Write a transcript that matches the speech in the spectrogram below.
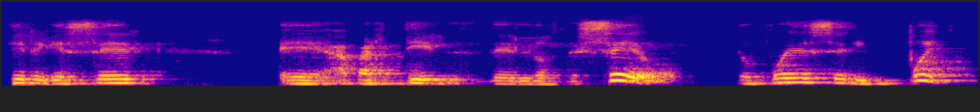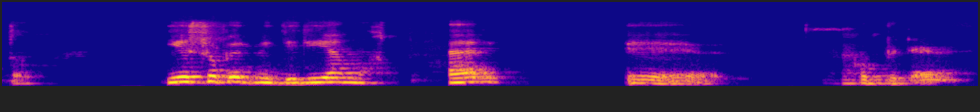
tiene que ser eh, a partir de los deseos, no puede ser impuesto. Y eso permitiría mostrar eh, las competencias,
